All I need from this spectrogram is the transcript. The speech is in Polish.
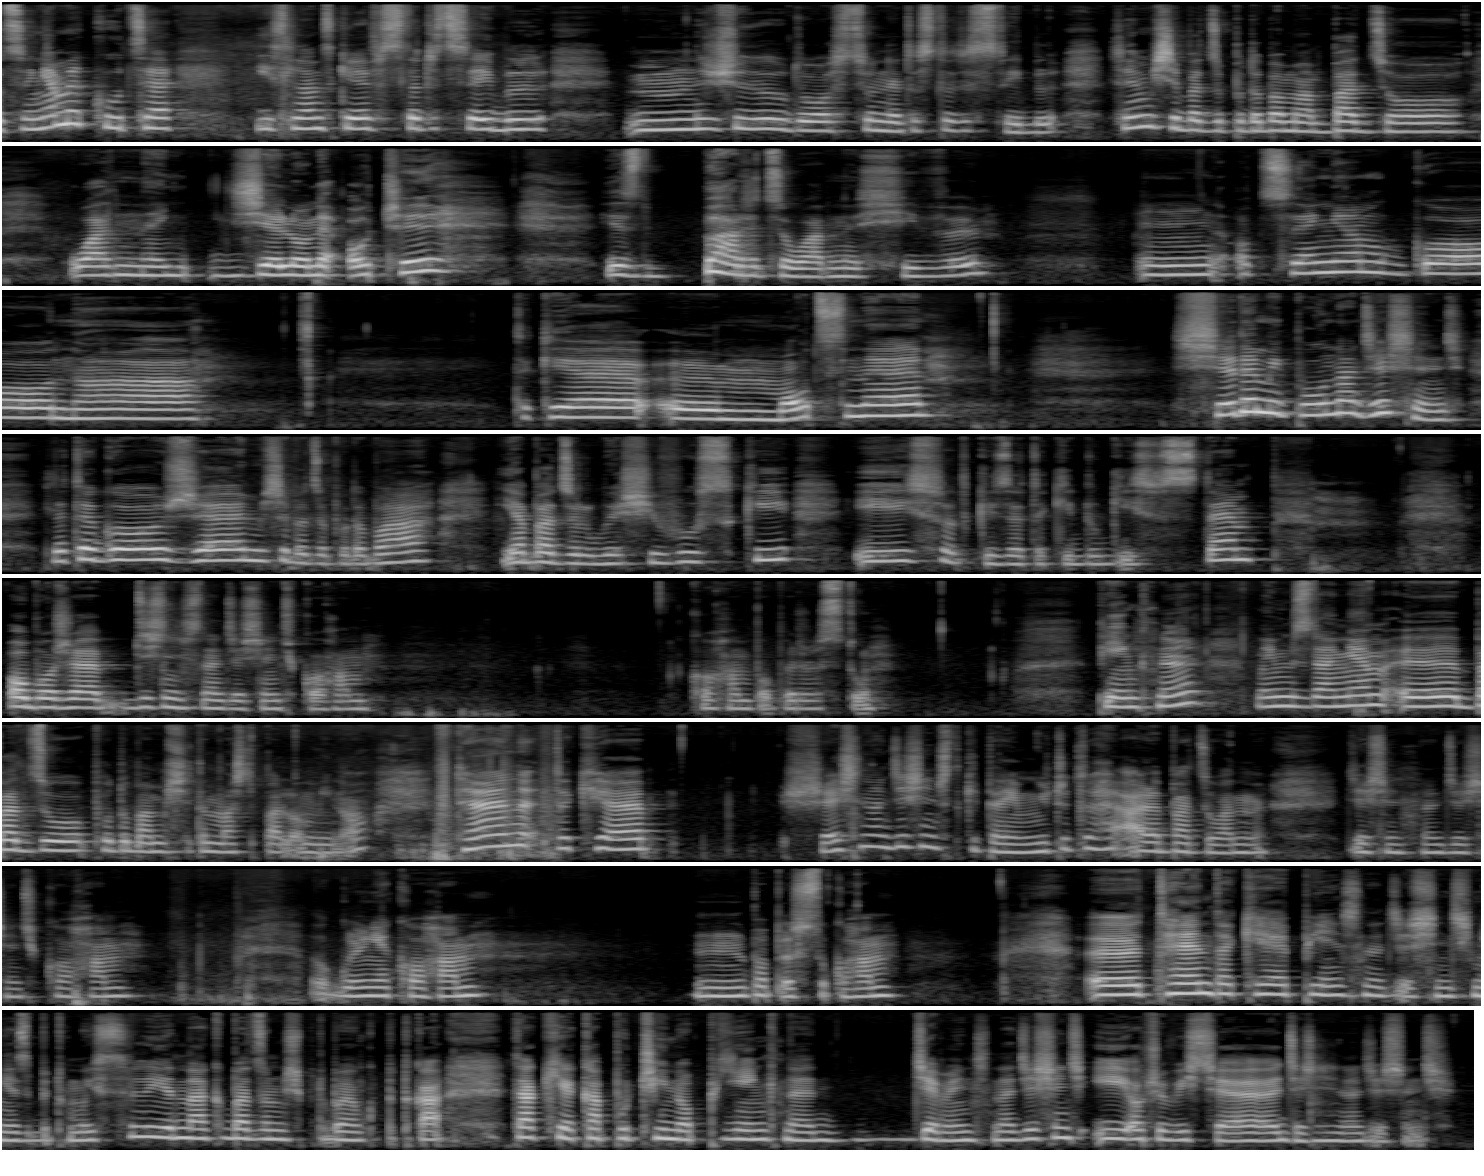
Oceniamy kuce islandzkie w Star Stable. Mm, źródło strony to Star Stable. To mi się bardzo podoba, ma bardzo ładne, zielone oczy. Jest bardzo ładny, siwy. Mm, oceniam go na takie y, mocne 7,5 na 10, dlatego że mi się bardzo podoba. Ja bardzo lubię siwuski i środki za taki długi wstęp. O Boże, 10 na 10 kocham. Kocham po prostu. Piękny, moim zdaniem. y, bardzo podoba mi się ten maść Palomino. Ten takie 6 na 10, taki tajemniczy trochę, ale bardzo ładny. 10 na 10 kocham. Ogólnie kocham. Mm, po prostu kocham. Y, Ten takie 5 na 10 niezbyt mój styl, jednak bardzo mi się podobają kopytka. Takie cappuccino piękne 9 na 10 i oczywiście 10 na 10.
